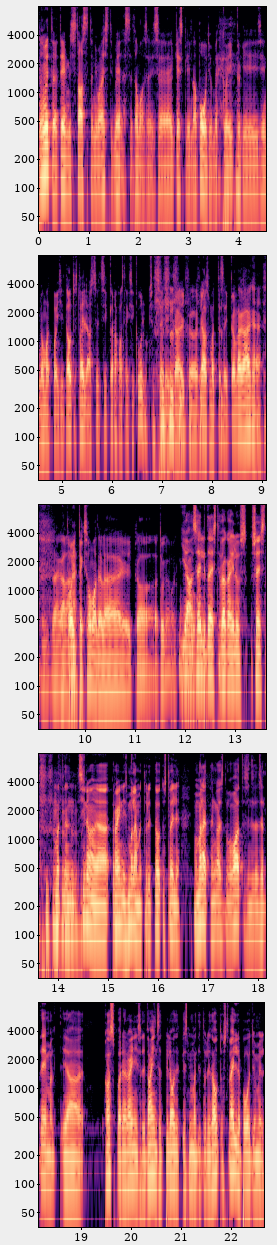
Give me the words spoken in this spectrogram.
no ma ütlen, et eelmisest aastast on juba hästi meeles seesama, see, see kesklinna poodium, et kui ikkagi siin omad poisid autost välja astusid, siis ikka rahvas läks ikka hulluks, et see oli ikka, ikka heas mõttes ikka väga äge. Hoitakse omadele ikka tugevalt. ja see oli tõesti väga ilus žest, ma mõtlen, sina ja Rainis mõlemad tulite autost välja, ma mäletan ka seda, ma vaatasin seda sealt eemalt ja Kaspar ja Rainis olid ainsad piloodid, kes niimoodi tulid autost välja poodiumil,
